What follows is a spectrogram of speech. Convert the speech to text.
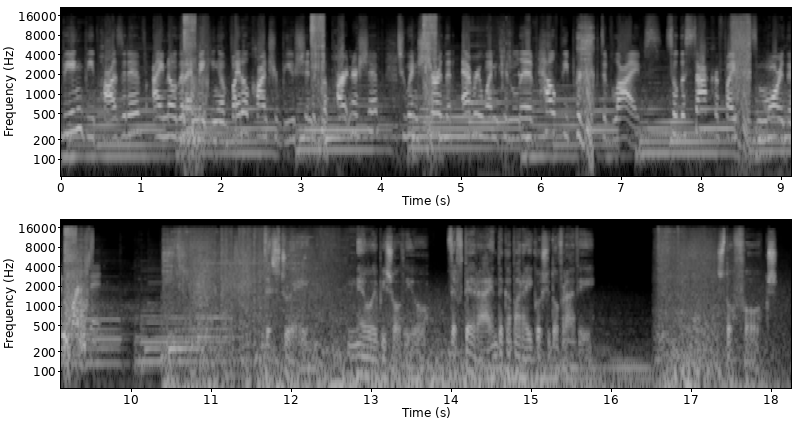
Being B positive, I know that I'm making a vital contribution to the partnership to ensure that everyone can live healthy, productive lives. So the sacrifice is more than worth it. The Strain. Νέο επεισόδιο. Δευτέρα 11 παρα 20 το βράδυ. Στο Fox.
